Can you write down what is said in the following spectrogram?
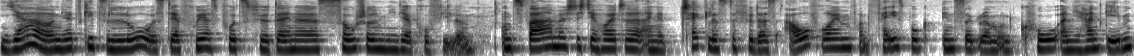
Ja, und jetzt geht's los, der Frühjahrsputz für deine Social-Media-Profile. Und zwar möchte ich dir heute eine Checkliste für das Aufräumen von Facebook, Instagram und Co an die Hand geben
